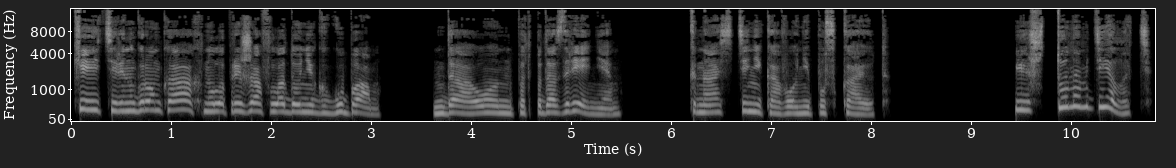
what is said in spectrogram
Кейтерин громко ахнула, прижав ладони к губам. Да, он под подозрением. К Насте никого не пускают. И что нам делать?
